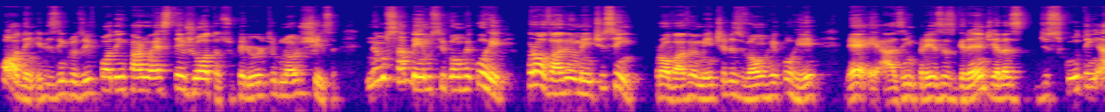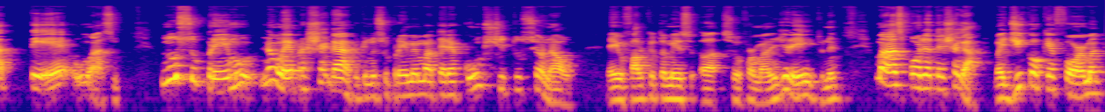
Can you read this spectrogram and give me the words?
Podem. Eles, inclusive, podem ir para o STJ, Superior Tribunal de Justiça. Não sabemos se vão recorrer. Provavelmente sim. Provavelmente eles vão recorrer. Né? As empresas grandes, elas discutem até o máximo. No Supremo, não é para chegar, porque no Supremo é matéria constitucional. Eu falo que eu também sou, uh, sou formado em direito, né? Mas pode até chegar. Mas de qualquer forma,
